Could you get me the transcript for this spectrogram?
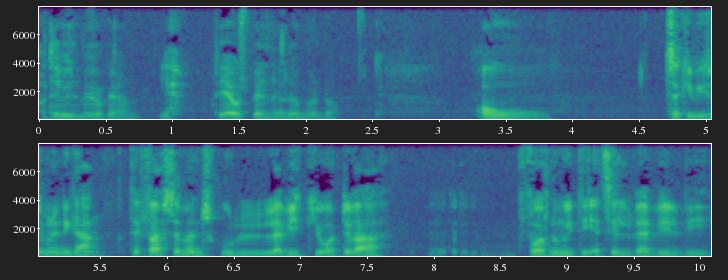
Og det ville vi jo gerne. Ja. Det er jo spændende at lave mønter. Og så gik vi simpelthen i gang. Det første, man skulle lade vi gjort, det var øh, få os nogle idéer til, hvad ville vi,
